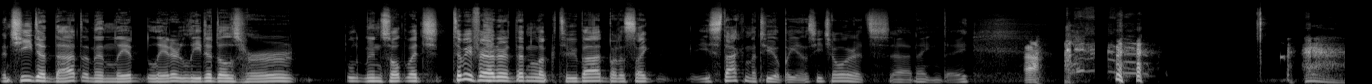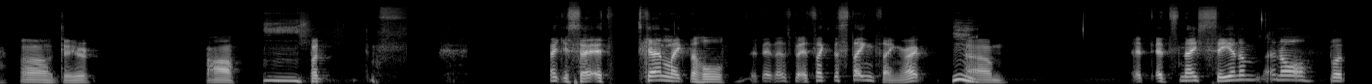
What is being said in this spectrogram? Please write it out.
and she did that, and then late, later Lita does her moonsault, which to be fair, her, didn't look too bad, but it's like you stacking the two up against each other, it's uh, night and day. Ah. oh dear. Oh, Mm, but like you said, it's kind of like the whole. It's, it's like the Sting thing, right? mm. Um, it, it's nice seeing him and all, but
